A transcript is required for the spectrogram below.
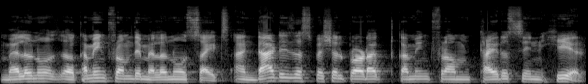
melanos uh, coming from the melanocytes and that is a special product coming from tyrosine here.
